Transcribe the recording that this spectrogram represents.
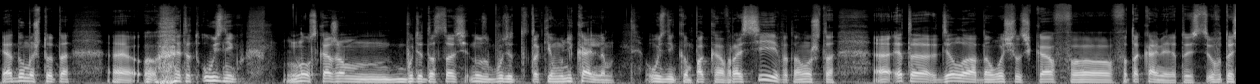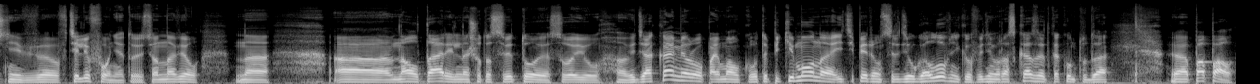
Я думаю, что это, э, этот узник, ну, скажем, будет достаточно, ну, будет таким уникальным узником пока в России, потому что э, это дело одного щелчка в э, фотокамере, то есть, точнее, в, в телефоне. То есть он навел на, на алтарь или на что-то святое свою видеокамеру, поймал кого-то покемона, и теперь он среди уголовников, видимо, рассказывает, как он туда попал.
